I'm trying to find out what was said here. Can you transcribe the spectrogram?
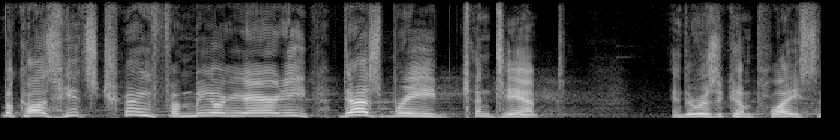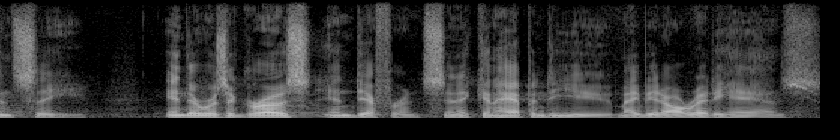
because it's true. Familiarity does breed contempt. And there was a complacency and there was a gross indifference, and it can happen to you. Maybe it already has.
